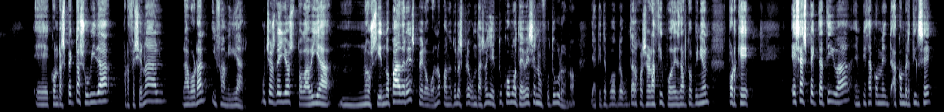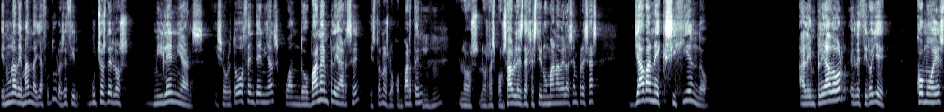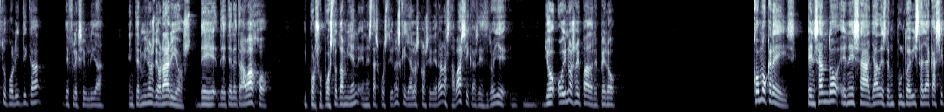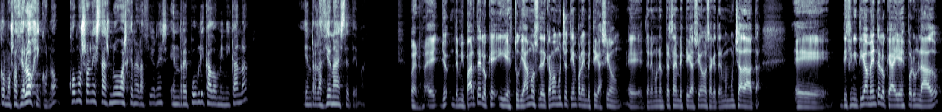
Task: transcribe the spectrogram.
eh, con respecto a su vida profesional, laboral y familiar. Muchos de ellos todavía no siendo padres, pero bueno, cuando tú les preguntas, oye, ¿tú cómo te ves en un futuro? ¿no? Y aquí te puedo preguntar, José Horacio, y puedes dar tu opinión, porque esa expectativa empieza a convertirse en una demanda ya futuro. Es decir, muchos de los millennials y sobre todo centennials, cuando van a emplearse, y esto nos lo comparten los, los responsables de gestión humana de las empresas, ya van exigiendo al empleador el decir, oye, ¿cómo es tu política de flexibilidad? En términos de horarios, de, teletrabajo y por supuesto también en estas cuestiones que ya los consideran hasta básicas. Es decir, oye, yo hoy no soy padre, pero ¿cómo creéis, pensando en esa ya desde un punto de vista ya casi como sociológico, ¿no? ¿Cómo son estas nuevas generaciones en República Dominicana en relación a este tema? Bueno, eh, yo de mi parte, lo que, y estudiamos, dedicamos mucho tiempo a la investigación, eh, tenemos una empresa de investigación, o sea que tenemos mucha data. Eh, definitivamente lo que hay es, por un lado,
